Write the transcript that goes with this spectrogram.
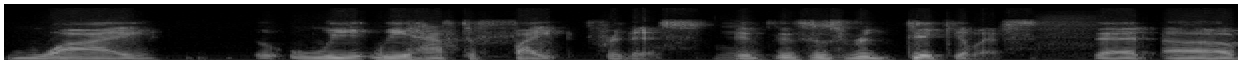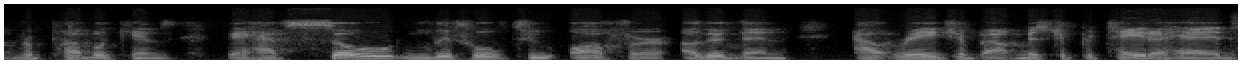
why we we have to fight for this Yeah. it, this is ridiculous that uh, republicans they have so little to offer other Mhm. than outrage about mr potato head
